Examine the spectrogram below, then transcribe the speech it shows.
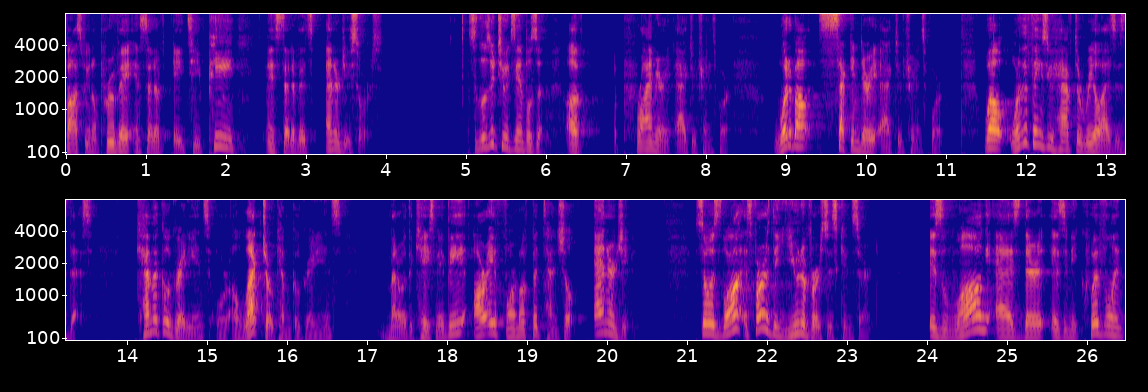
phosphoenolpyruvate instead of ATP instead of its energy source. So those are two examples of primary active transport. What about secondary active transport? Well, one of the things you have to realize is this. Chemical gradients or electrochemical gradients, no matter what the case may be, are a form of potential energy. So as long as far as the universe is concerned, as long as there is an equivalent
